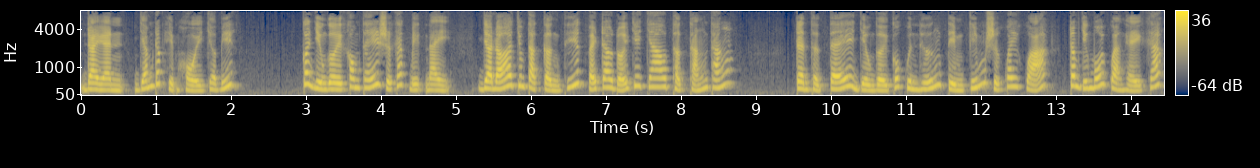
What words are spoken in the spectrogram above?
Diane, giám đốc hiệp hội cho biết, có nhiều người không thấy sự khác biệt này Do đó chúng ta cần thiết phải trao đổi với nhau thật thẳng thắn. Trên thực tế, nhiều người có khuynh hướng tìm kiếm sự quay quả trong những mối quan hệ khác.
